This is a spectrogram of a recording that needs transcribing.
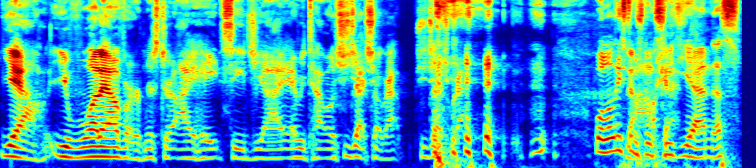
Yeah, you whatever, Mister. I hate CGI every time. Oh, CGI show crap. CGI crap. Well, at least there was Nah, no okay. CGI in this.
